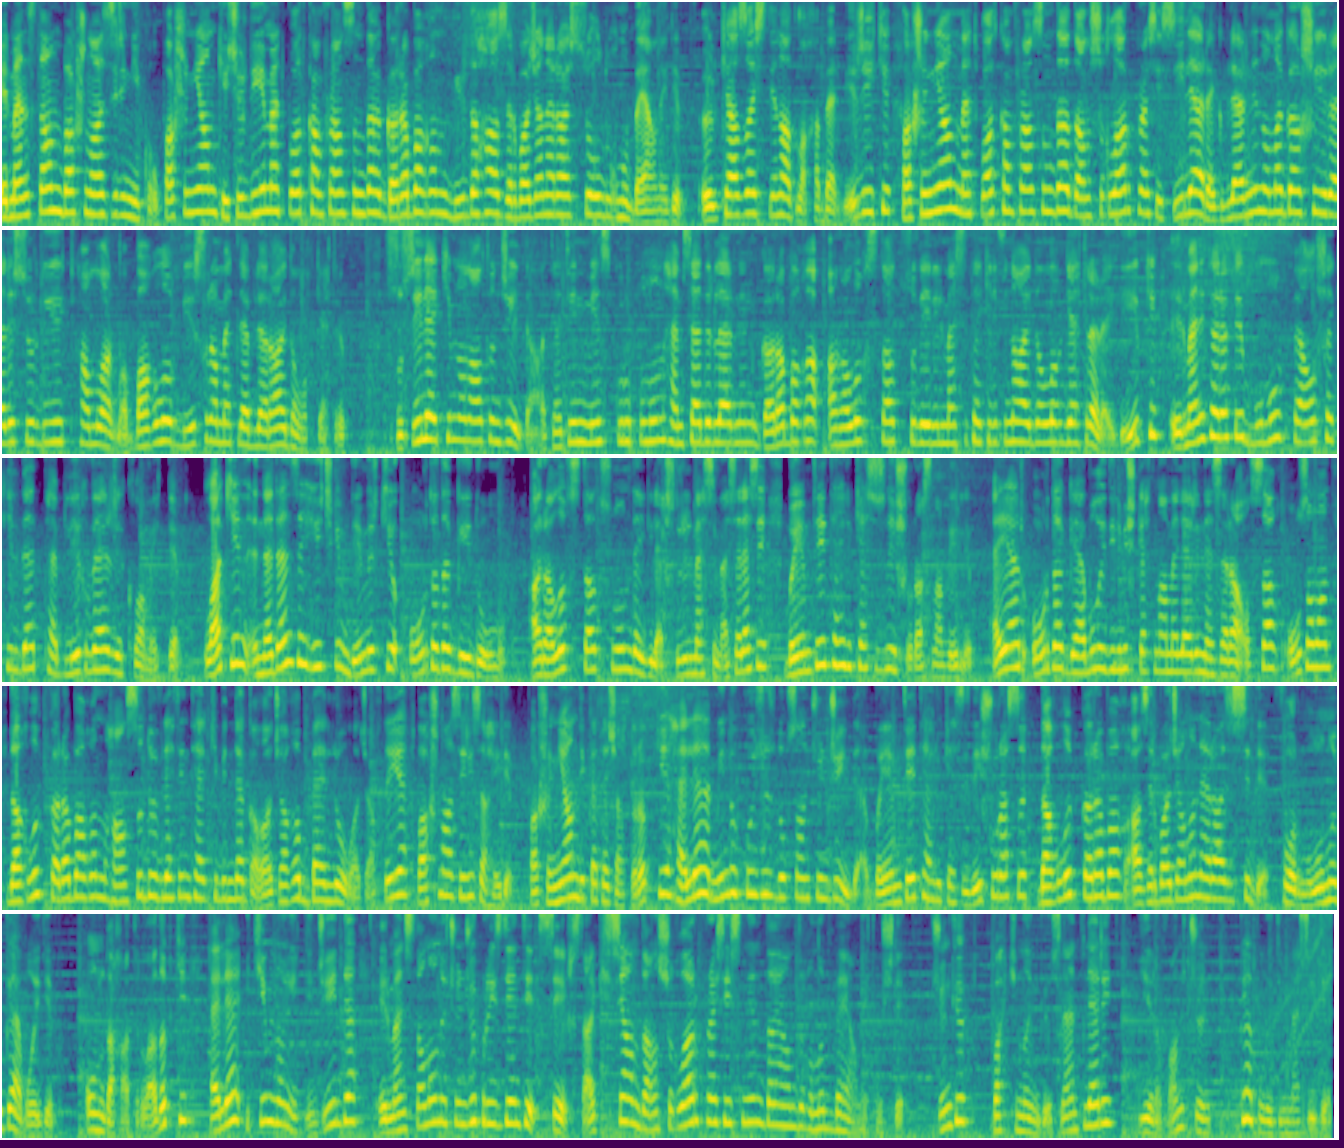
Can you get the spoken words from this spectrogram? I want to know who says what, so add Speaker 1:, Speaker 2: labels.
Speaker 1: Ermənistan baş naziri Nikol Paşinyan keçirdiyi mətbuat konfransında Qarabağın bir daha Azərbaycan ərazisi olduğunu bəyan edib. Ölkə Aza istinadla xəbər verir ki, Paşinyan mətbuat konfransında danışıqlar prosesi ilə rəqiblərinin ona qarşı irəli sürdüyü ittihamlarla bağlı bir sıra mətləblərə aydınlıq gətirib. Xüsusilə 2016-cı ildə ATƏT-in Minsk qrupunun həmsədrlərinin Qarabağa aralıq statusu verilməsi təklifinə aydınlıq gətirərək deyib ki, erməni tərəfi bunu fəal şəkildə təbliğ və reklam etdi. Lakin nədənsə heç kim demir ki, orada da qeyd olunub. Aralıq statusunun dəqiqləşdirilməsi məsələsi BMT Təhlükəsizlik Şurasına verilib. Əgər orada qəbul edilmiş qətnamələri nəzərə alsaq, o zaman Dağlıq Qarabağın hansı dövlətin tərkibində qalacağı bəlli olacaq deyə baş nazir izah edib. Paşinyan diqqətə çatdırıb ki, hələ 1993-cü ildə BMT Təhlükəsizlik Şurası Dağlıq Qarabağ Azərbaycanın ərazisidir formulunu qəbul edib. Onu da xatırladıb ki, hələ 2017-ci ildə Ermənistanın 3-cü prezidenti Serj Sarkisyan danışıqlar prosesinin dayandığını bəyan etmişdi. Çünki Bakının gözləntiləri Yerevan üçün qəbul edilməz idi.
